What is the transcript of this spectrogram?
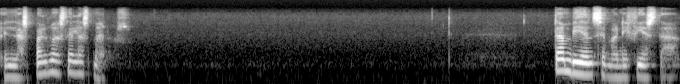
en las palmas de las manos. También se manifiesta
